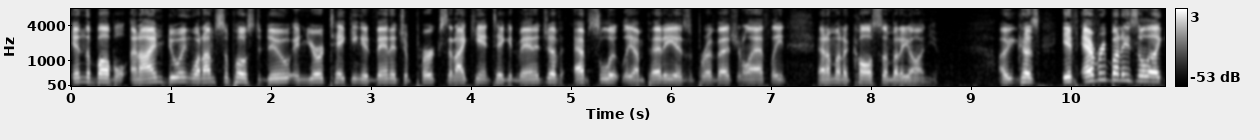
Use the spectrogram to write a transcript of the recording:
in the bubble, and I'm doing what I'm supposed to do, and you're taking advantage of perks that I can't take advantage of, absolutely, I'm petty as a professional athlete, and I'm going to call somebody on you. Uh, Because if everybody's like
